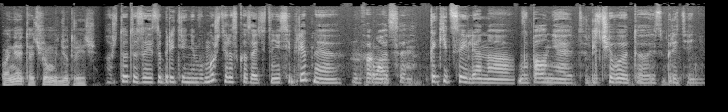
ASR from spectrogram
понять, о чем идет речь. А что это за изобретение? Вы можете рассказать? Это не секретная информация? Какие цели она выполняет? Для чего это изобретение?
